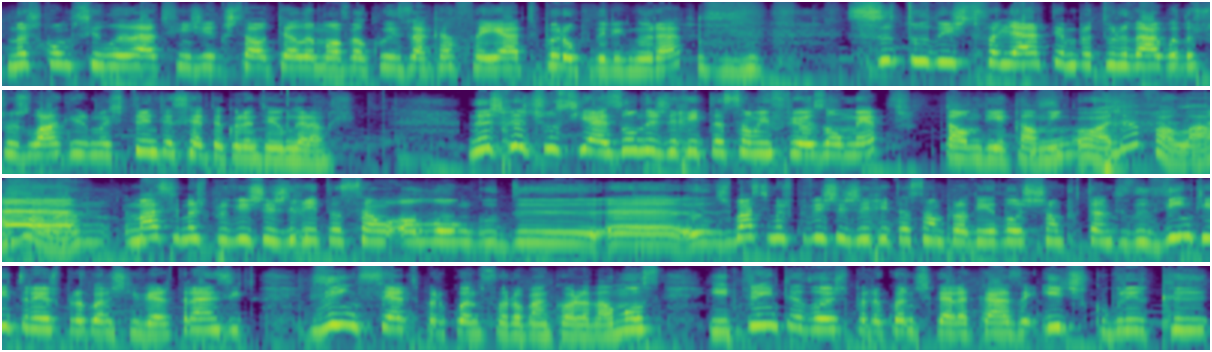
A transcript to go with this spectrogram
mas com possibilidade de fingir que está ao telemóvel com o Isaac Alfaiate para o poder ignorar. Se tudo isto falhar, temperatura da água das suas lágrimas 37 a 41 graus. Nas redes sociais, ondas de irritação inferiores a um metro, está um dia calminho. Olha, vá lá, vá lá. Máximas previstas de irritação ao longo de. ah, as máximas previstas de irritação para o dia de hoje são, portanto, de 23 para quando estiver trânsito, 27 para quando for ao banco à hora de almoço e 32 para quando chegar a casa e descobrir que,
